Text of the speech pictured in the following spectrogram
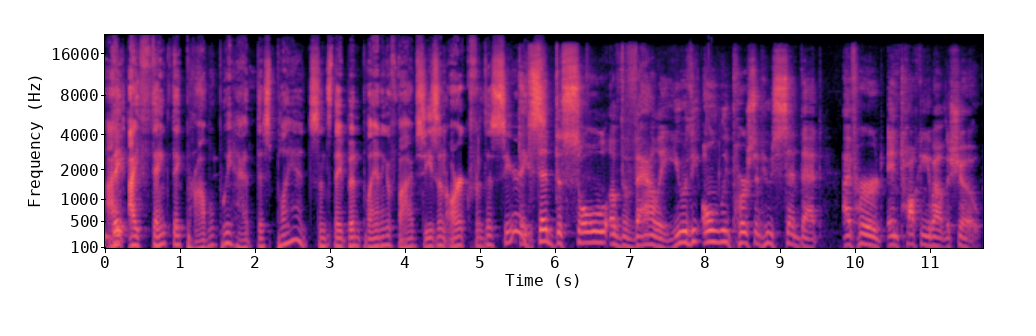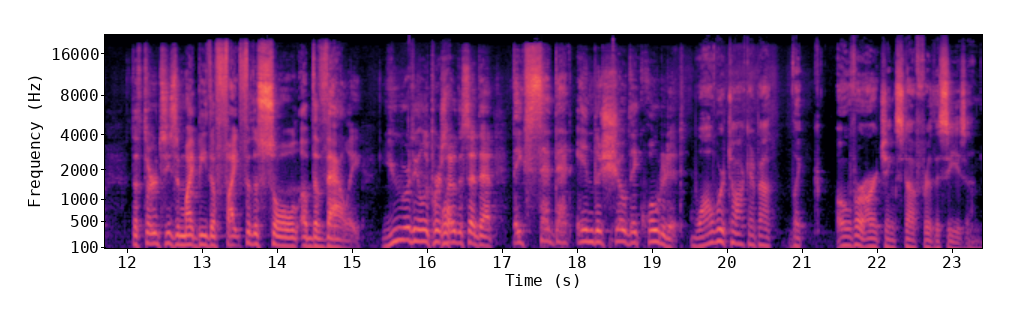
I, I think they probably had this planned since they've been planning a five season arc for this series. They said the soul of the valley. You were the only person who said that I've heard in talking about the show. The third season might be the fight for the soul of the valley. You were the only person know that said that. They said that in the show. They quoted it. while we're talking about like overarching stuff for the season,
